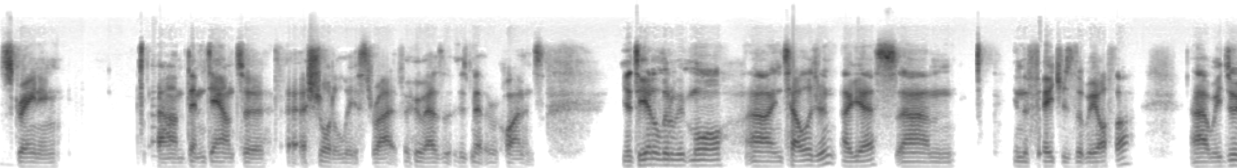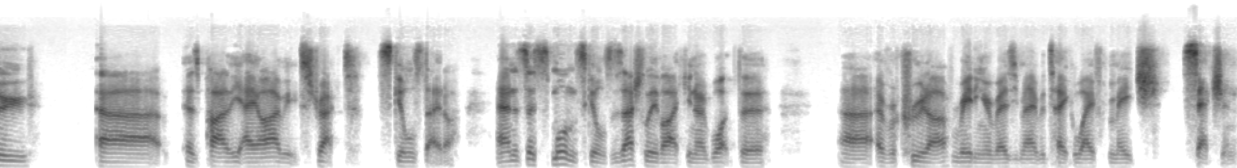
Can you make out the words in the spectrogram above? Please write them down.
screening um, them down to a shorter list, right, for who has has met the requirements. You know, to get a little bit more uh, intelligent, I guess, um, in the features that we offer uh, we do, uh, as part of the AI, we extract skills data. And it's, it's more than skills. It's actually like, you know, what the uh, a recruiter reading a resume would take away from each section,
